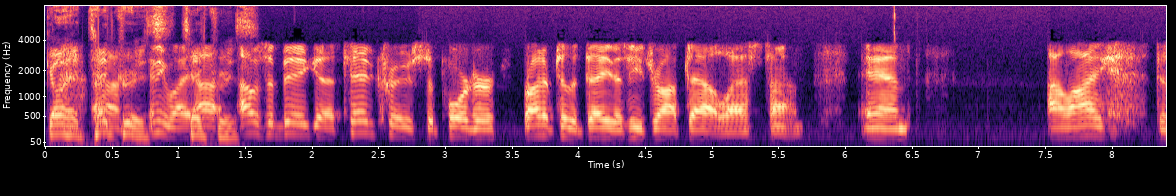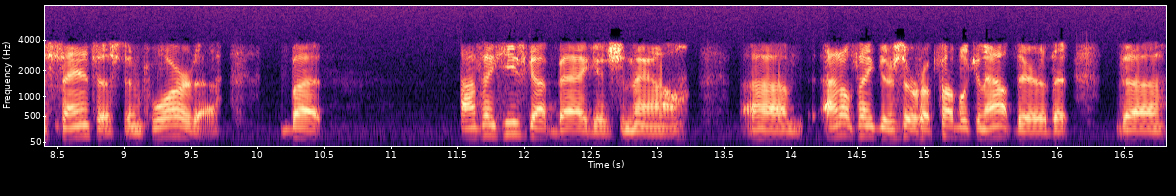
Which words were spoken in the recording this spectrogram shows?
go ahead, Ted Cruz. Um, anyway, Ted I, Cruz. I was a big uh, Ted Cruz supporter right up to the day that he dropped out last time, and I like DeSantis in Florida, but I think he's got baggage now. Um, I don't think there's a Republican out there that the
